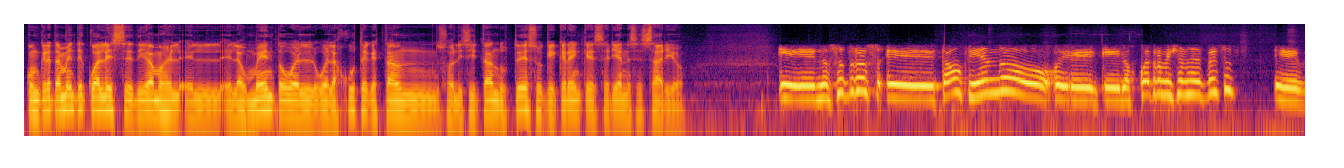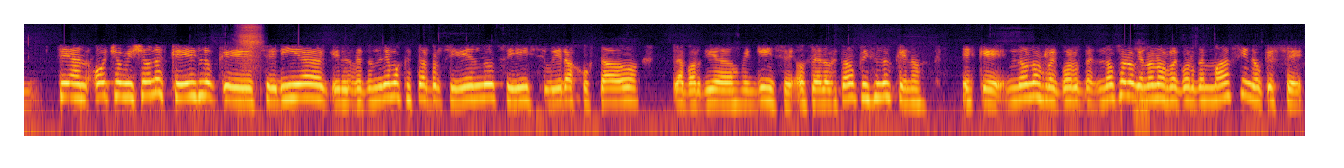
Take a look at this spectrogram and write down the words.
concretamente, ¿cuál es, eh, digamos, el, el, el aumento o el, o el ajuste que están solicitando ustedes o que creen que sería necesario? Eh, nosotros eh, estamos pidiendo eh, que los 4 millones de pesos eh, sean 8 millones, que es lo que sería, que lo que tendríamos que estar percibiendo si se hubiera ajustado la partida de 2015. O sea, lo que estamos pidiendo es que nos es que no nos recorten, no solo que no nos recorten más, sino que se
